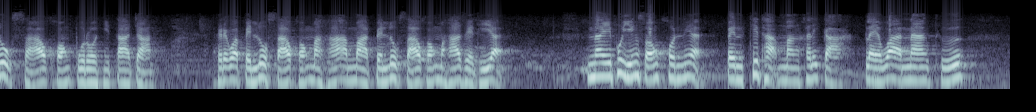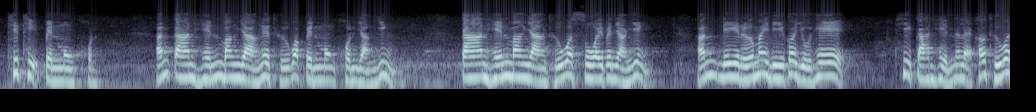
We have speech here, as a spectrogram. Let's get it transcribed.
ลูกสาวของปุโรหิตาจารย์เรียกว่าเป็นลูกสาวของมหาอมาตย์เป็นลูกสาวของมหาเศรษฐีอะ ในผู้หญิงสองคนเนี่ย เป็นทิฏฐมังคลิกา แปลว่านางถือทิฏฐิเป็นมงคล อันการเห็นบางอย่างเนี่ยถือว่าเป็นมงคลอย่างยิ่ง การเห็นบางอย่างถือว่าซวยเป็นอย่างยิ่ง อันดีหรือไม่ดีก็อยู่ที่ที่การเห็นนั่นแหละเขาถือว่า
